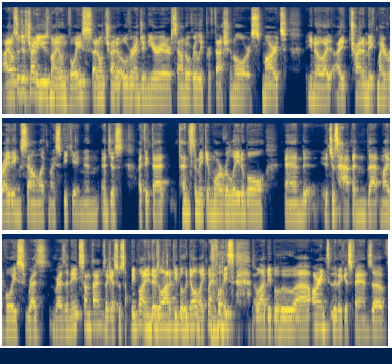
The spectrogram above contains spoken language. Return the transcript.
I also just try to use my own voice. I don't try to over engineer it or sound overly professional or smart you know I, I try to make my writing sound like my speaking and and just i think that tends to make it more relatable and it just happened that my voice res- resonates sometimes i guess with some people. I mean there's a lot of people who don't like my voice. A lot of people who uh, aren't the biggest fans of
